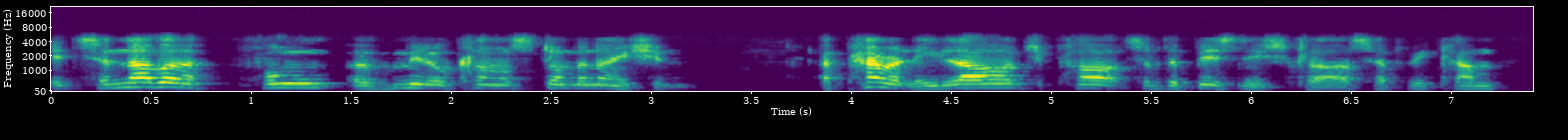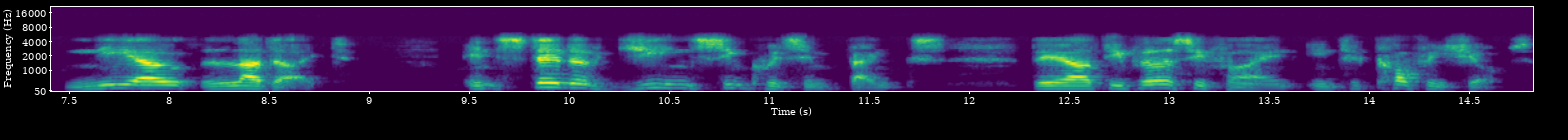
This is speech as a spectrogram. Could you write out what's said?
It's another form of middle class domination. Apparently, large parts of the business class have become neo Luddite. Instead of gene sequencing banks, they are diversifying into coffee shops,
